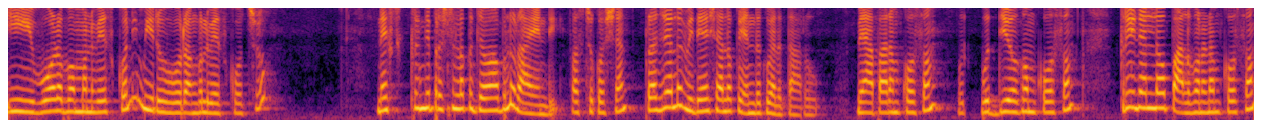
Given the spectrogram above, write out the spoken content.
ఈ ఓడ బొమ్మను వేసుకొని మీరు రంగులు వేసుకోవచ్చు. నెక్స్ట్ క్రింది ప్రశ్నలకు జవాబులు రాయండి. ఫస్ట్ క్వశ్చన్ ప్రజలు విదేశాలకు ఎందుకు వెళతారు? వ్యాపారం కోసం ఉద్యోగం కోసం క్రీడల్లో పాల్గొనడం కోసం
